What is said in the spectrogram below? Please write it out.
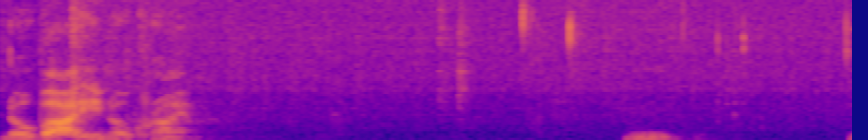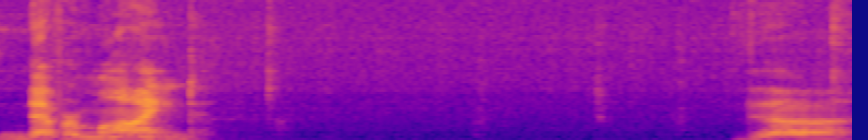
No body, no crime. Never mind the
